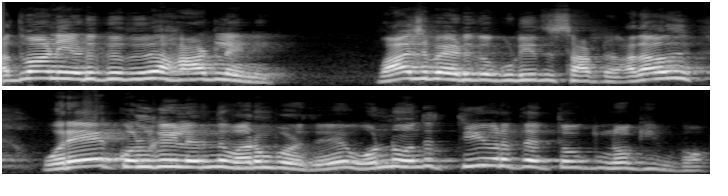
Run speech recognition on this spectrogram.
அத்வானி எடுக்கிறது ஹார்ட்லைனிங் வாஜ்பாய் எடுக்கக்கூடியது சாஃப்ட் அதாவது ஒரே கொள்கையிலிருந்து வரும்பொழுது ஒன்று வந்து தீவிரத்தை தூக்கி நோக்கி இருக்கும்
